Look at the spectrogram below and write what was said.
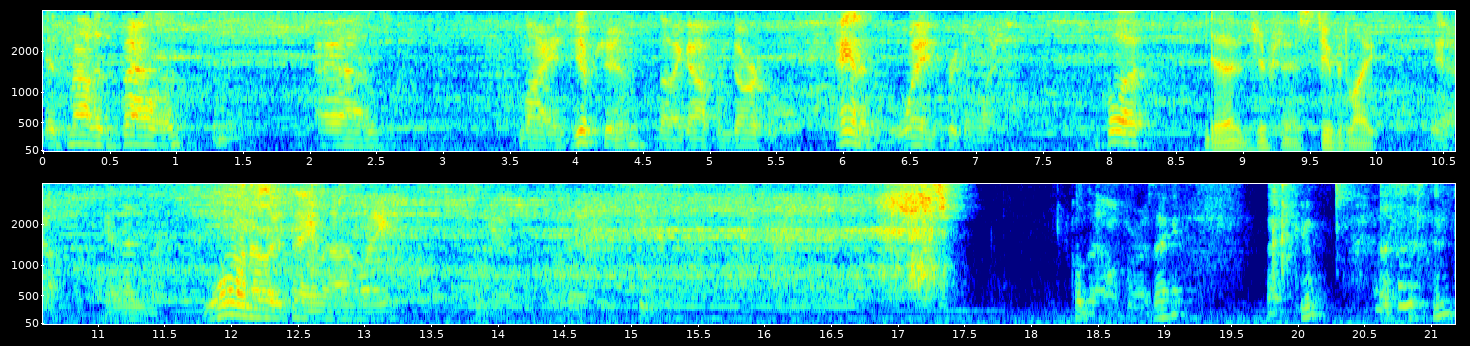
it's not as balanced as my Egyptian that I got from Dark Wolf. And it's way freaking light. But Yeah, that Egyptian is stupid light. Yeah, and then one other thing that I like. Hold that one for a second. Thank you, assistant.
